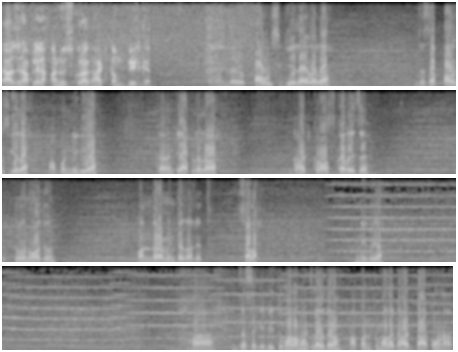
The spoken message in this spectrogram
तर अजून आपल्याला अनुस्कुरा घाट कंप्लीट कर. मंडळी पाऊस गेलाय बघा. जसा पाऊस गेला आपण निघूया. कारण की आपल्याला घाट क्रॉस करायचं आहे तर दोन वाजून पंधरा मिनटं झालेत. चला निघूया. हां जसं की मी तुम्हाला म्हटलं होतं आपण तुम्हाला घाट दाखवणार.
